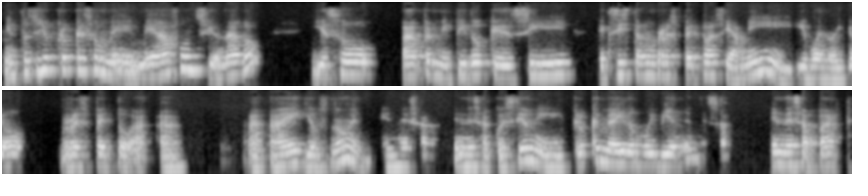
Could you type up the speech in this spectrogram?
Entonces yo creo que eso me, me ha funcionado y eso ha permitido que sí exista un respeto hacia mí y, bueno, yo respeto a, a, ellos, ¿no? En, en, esa, en esa cuestión y creo que me ha ido muy bien en esa, en esa parte.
